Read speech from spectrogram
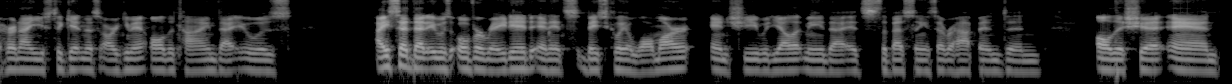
her and I used to get in this argument all the time that it was. I said that it was overrated and it's basically a Walmart, and she would yell at me that it's the best thing that's ever happened and all this shit. And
